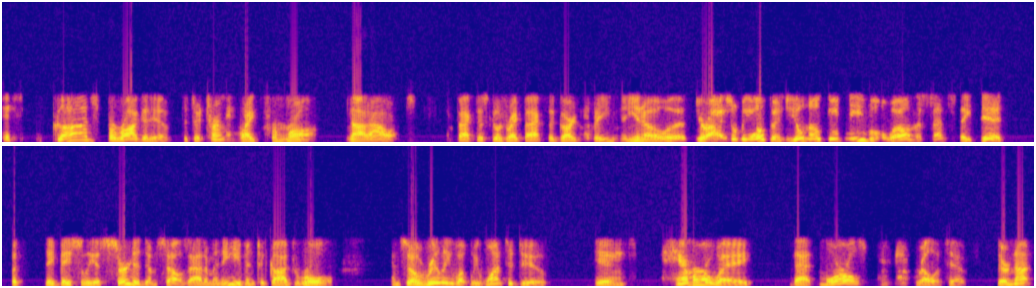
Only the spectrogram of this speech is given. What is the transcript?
It's God's prerogative to determine right from wrong, not ours. In fact, this goes right back to the Garden of Eden. You know, uh, your eyes will be open. You'll know good and evil. Well, in a sense, they did, but they basically asserted themselves, Adam and Eve, into God's role. And so, really, what we want to do is hammer away that morals are not relative. They're not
